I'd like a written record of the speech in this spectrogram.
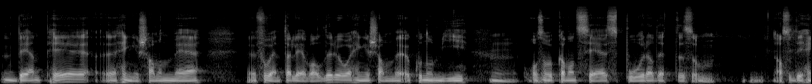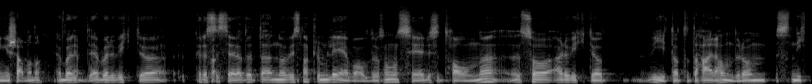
BNP uh, henger sammen med forventa levealder og henger sammen med økonomi. Og så kan man se spor av dette som Altså de henger sammen, da. Det er, bare, det er bare viktig å presisere at dette, når vi snakker om levealder og sånn, og ser disse tallene, så er det viktig å vite at dette her handler om snitt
